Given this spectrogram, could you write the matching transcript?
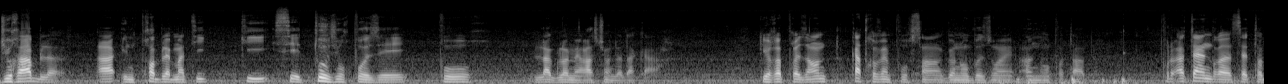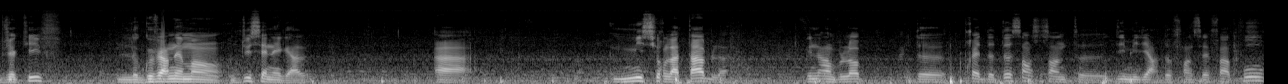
durable à une problématique qui s'est toujours posée pour l'agglomération de Dakar, qui représente 80% de nos besoins en eau potable. Pour atteindre cet objectif, le gouvernement du Sénégal a mis sur la table une enveloppe de près de 270 milliards de francs CFA pour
